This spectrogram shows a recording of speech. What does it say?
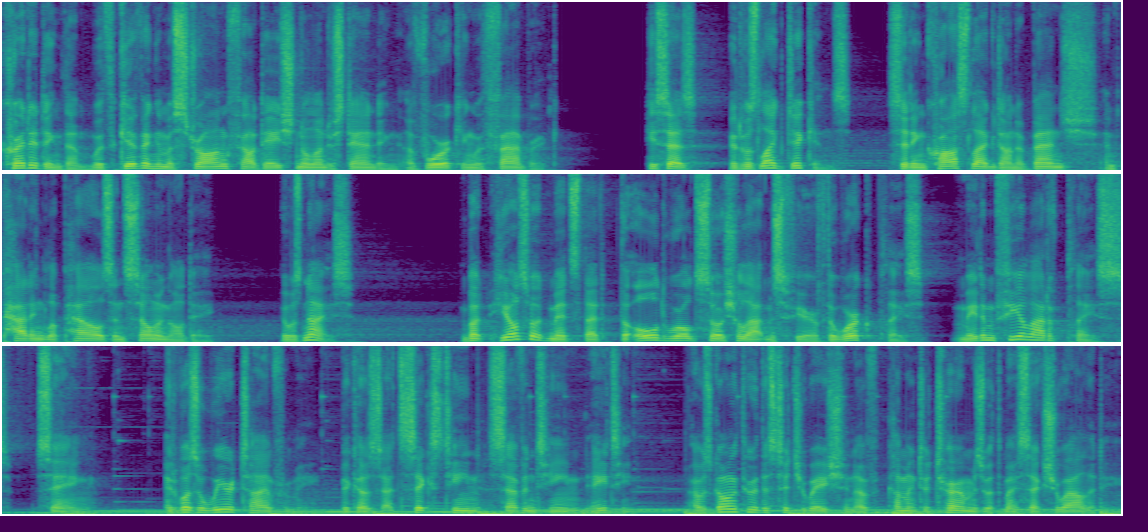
crediting them with giving him a strong foundational understanding of working with fabric. He says, It was like Dickens, sitting cross legged on a bench and padding lapels and sewing all day. It was nice. But he also admits that the old world social atmosphere of the workplace made him feel out of place, saying, It was a weird time for me because at 16, 17, 18, I was going through the situation of coming to terms with my sexuality,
